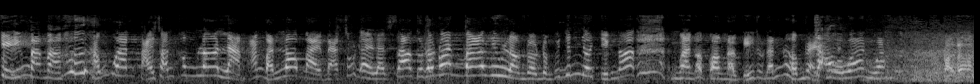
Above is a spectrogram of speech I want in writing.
chuyện mà mà hư hỏng của anh. Tại sao anh không lo làm ăn bệnh lo bài bạc số đề là sao? Tôi đã nói anh bao nhiêu lần rồi đừng có dính vô chuyện đó. Anh Ngoan có con nào chỉ tôi đánh hôm nay thua quá anh Ngoan trời ơi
